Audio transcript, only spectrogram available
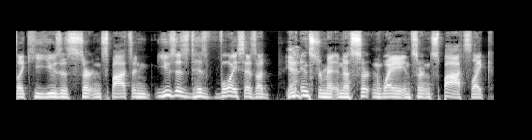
like he uses certain spots and uses his voice as a Yeah. an instrument in a certain way in certain spots. Like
